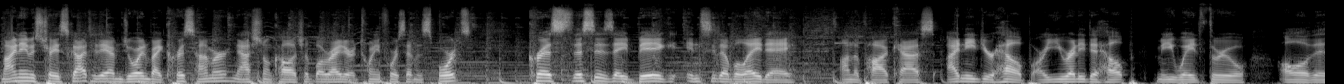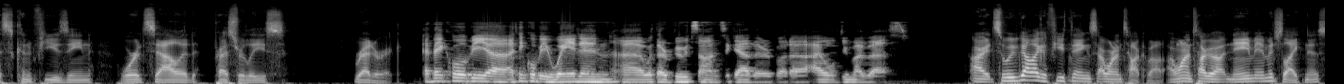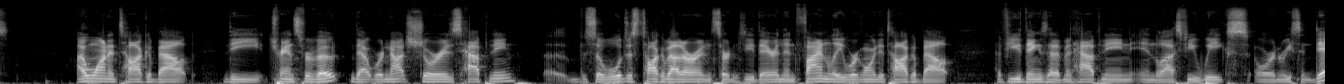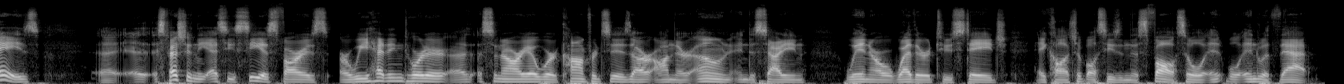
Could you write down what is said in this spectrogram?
My name is Trey Scott. Today I'm joined by Chris Hummer, national college football writer at 24 7 Sports. Chris, this is a big NCAA day on the podcast. I need your help. Are you ready to help me wade through all of this confusing word salad press release rhetoric? I think we'll be uh, I think we'll be wading uh, with our boots on together, but uh, I will do my best. All right, so we've got like a few things I want to talk about. I want to talk about name, image, likeness. I want to talk about the transfer vote that we're not sure is happening. Uh, so we'll just talk about our uncertainty there. And then finally, we're going to talk about a few things that have been happening in the last few weeks or in recent days, uh, especially in the SEC, as far as are we heading toward a, a scenario where conferences are on their own in deciding when or whether to stage a college football season this fall. So we'll, we'll end with that.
